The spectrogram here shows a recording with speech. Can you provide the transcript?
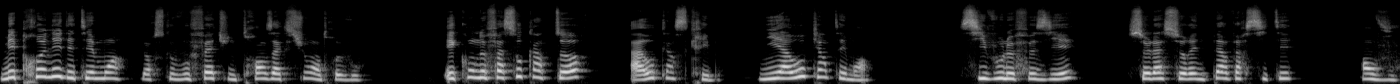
Mais prenez des témoins lorsque vous faites une transaction entre vous, et qu'on ne fasse aucun tort à aucun scribe, ni à aucun témoin. Si vous le faisiez, cela serait une perversité en vous.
